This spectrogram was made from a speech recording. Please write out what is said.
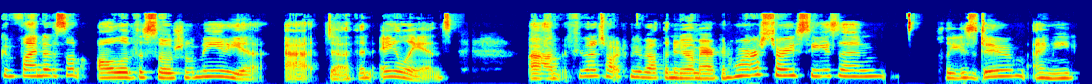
can find us on all of the social media at Death and Aliens. Um, if you want to talk to me about the new American Horror Story season, please do. I need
